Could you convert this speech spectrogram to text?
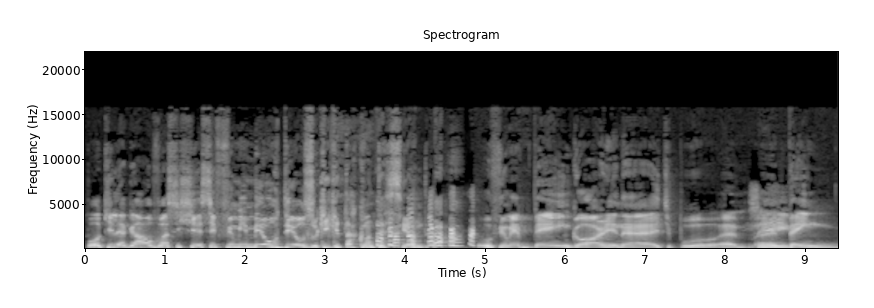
Pô, que legal, vou assistir esse filme. Meu Deus, o que que tá acontecendo? o filme é bem gore, né? É, tipo, é, é, bem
